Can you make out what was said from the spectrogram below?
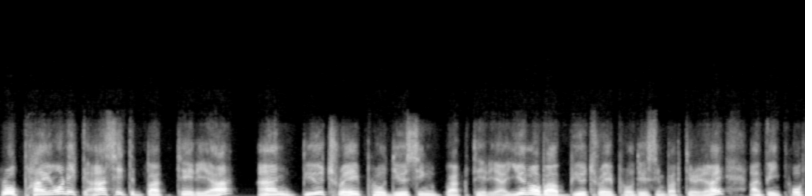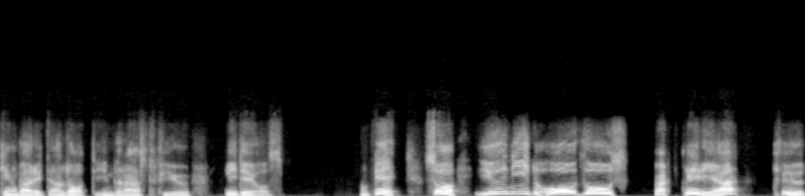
propionic acid bacteria and butyrate producing bacteria. You know about butyrate producing bacteria, right? I've been talking about it a lot in the last few videos. Okay, so you need all those bacteria to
